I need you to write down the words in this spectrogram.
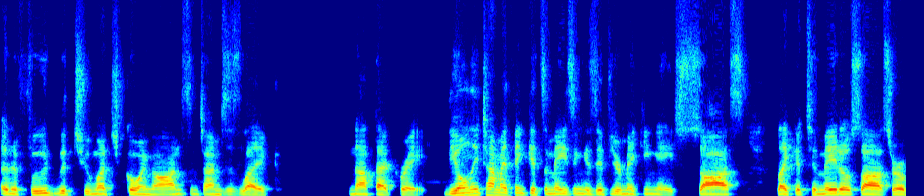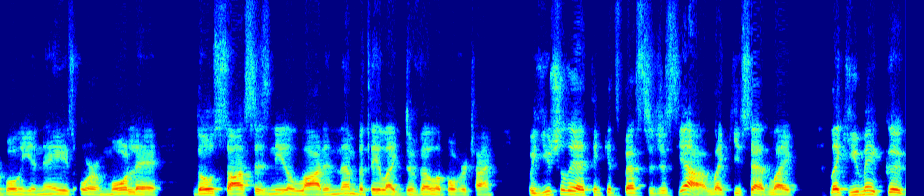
and a food with too much going on sometimes is like not that great. The only time I think it's amazing is if you're making a sauce like a tomato sauce or a bolognese or a mole. Those sauces need a lot in them, but they like develop over time. But usually, I think it's best to just yeah, like you said, like like you make good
